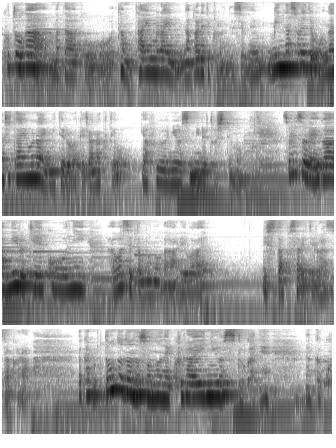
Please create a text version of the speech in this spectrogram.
ことがまたこう多分タイムラインに流れてくるんですよね。みんなそれぞれ同じタイムライン見てるわけじゃなくてヤフーニュース見るとしても。それぞれが見る傾向に合わせたものがあれはリストアップされてるはずだから。だからどんどんどんどんそのね暗いニュースとかねなんかこ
